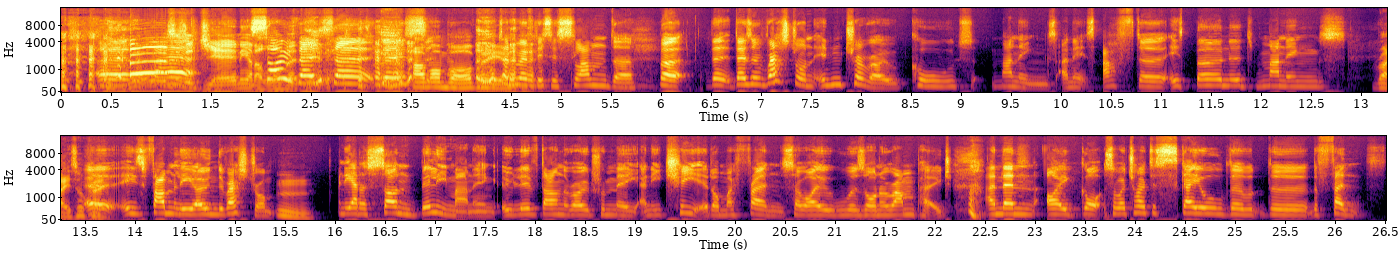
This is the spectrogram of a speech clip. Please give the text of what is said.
this is a journey, and I so love it. there's, uh, there's I'm on board. I don't know if this is slander, but the, there's a restaurant in Truro called Manning's, and it's after it's Bernard Manning's. Right. Uh, Okay. his family owned the restaurant. Hmm. And he had a son, Billy Manning, who lived down the road from me, and he cheated on my friend, so I was on a rampage. and then I got, so I tried to scale the the, the fence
